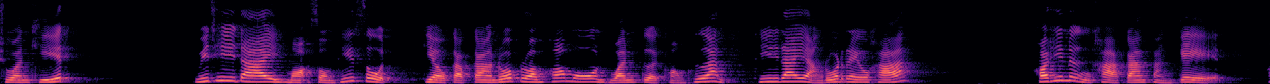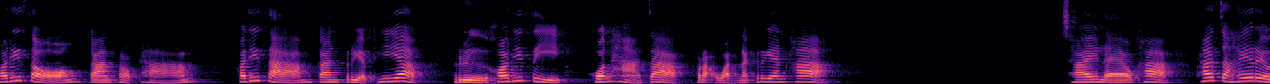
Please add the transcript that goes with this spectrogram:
ชวนคิด วิธีใดเหมาะสมที่สุดเกี่ยวกับการรวบรวมข้อมูลวันเกิดของเพื่อนที่ได้อย่างรวดเร็วคะข้อที่ 1 ค่ะ การสังเกต ข้อที่ 2 การสอบถาม ข้อที่ 3 การเปรียบเทียบ หรือข้อที่ 4 ค้นหาจากประวัตินักเรียนค่ะ ใช่แล้วค่ะ ถ้าจะให้เร็ว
